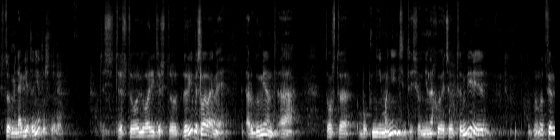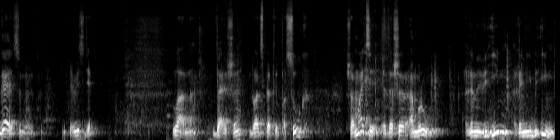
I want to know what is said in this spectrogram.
Что, меня где-то нету, что ли? То есть то, что вы говорите, что, другими словами, аргумент о том, что Бог не имманентен, то есть он не находится в этом мире, он отвергается, говорит, я везде. Ладно, дальше, 25-й посуг. Шамати это шер амру, ганавиим, ганибим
